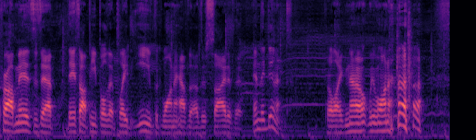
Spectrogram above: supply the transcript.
Problem is, is that they thought people that played Eve would want to have the other side of it, and they didn't. They're like, no, we want to.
